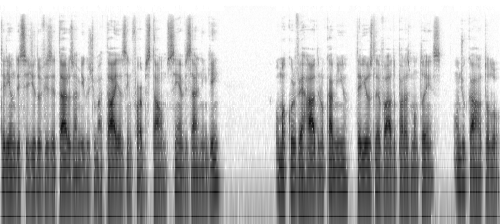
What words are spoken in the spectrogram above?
teriam decidido visitar os amigos de Matthias em Forbestown sem avisar ninguém? Uma curva errada no caminho teria os levado para as montanhas, onde o carro atolou.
